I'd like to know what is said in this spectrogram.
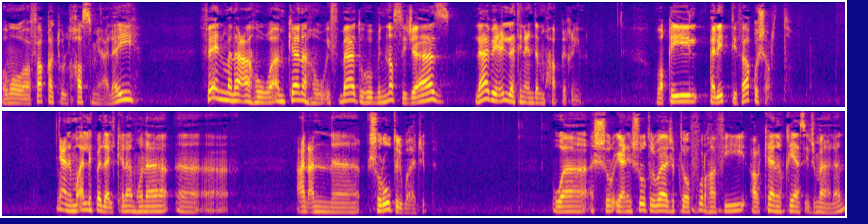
وموافقة الخصم عليه فإن منعه وأمكنه إثباته بالنص جاز لا بعلة عند المحققين. وقيل الاتفاق شرط. يعني المؤلف بدأ الكلام هنا آه، آه، عن عن شروط الواجب. والشر يعني شروط الواجب توفرها في أركان القياس إجمالا.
